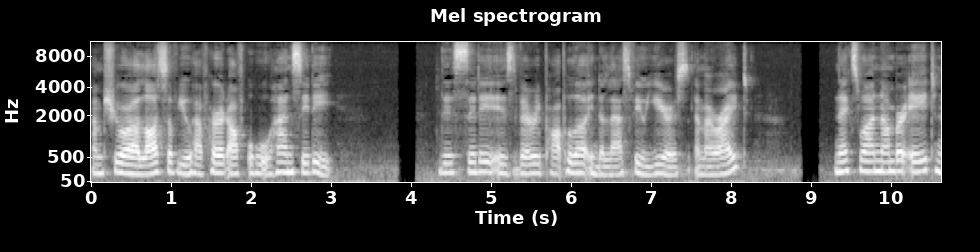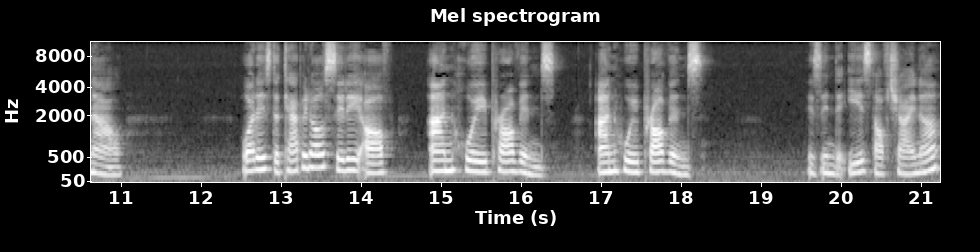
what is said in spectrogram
I'm sure lots of you have heard of Wuhan City. This city is very popular in the last few years, am I right? Next one, number eight now. What is the capital city of Anhui Province? Anhui Province is in the east of China.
